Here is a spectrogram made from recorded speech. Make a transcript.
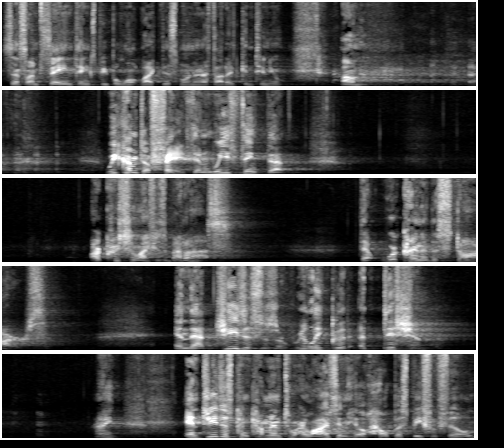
Since I'm saying things people won't like this morning, I thought I'd continue. Um, we come to faith and we think that our Christian life is about us, that we're kind of the stars, and that Jesus is a really good addition, right? And Jesus can come into our lives and he'll help us be fulfilled,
